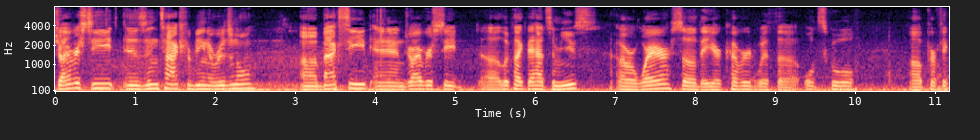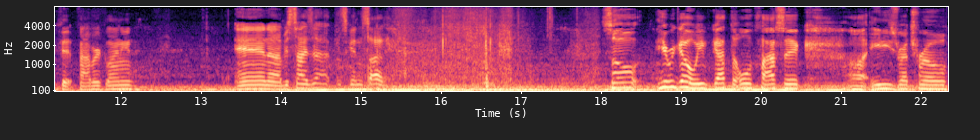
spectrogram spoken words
Driver's seat is intact for being original. Uh, back seat and driver's seat uh, look like they had some use or wear, so they are covered with uh, old school uh, perfect fit fabric lining. And uh, besides that, let's get inside. So here we go. We've got the old classic 80s uh, retro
